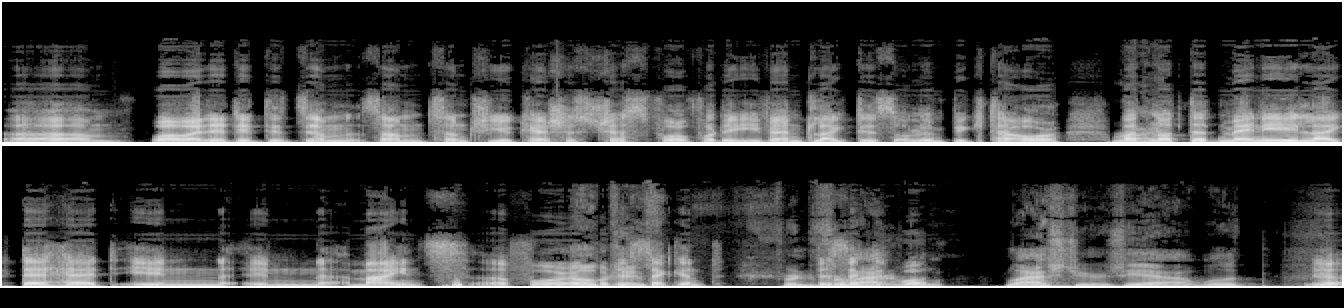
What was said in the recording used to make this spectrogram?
um, well, they did did some some some geocaches just for for the event, like this Olympic Tower, but Right. not that many like they had in in Mainz uh, for for the second for, the for la- second one. last year's. Yeah. Well, it, Yeah.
